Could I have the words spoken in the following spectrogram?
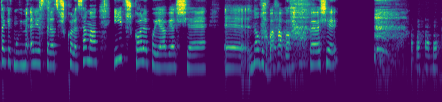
tak jak mówimy, El jest teraz w szkole sama i w szkole pojawia się e, nowy Haba, chłopak. haba. Pojawia się, Haba, haba.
